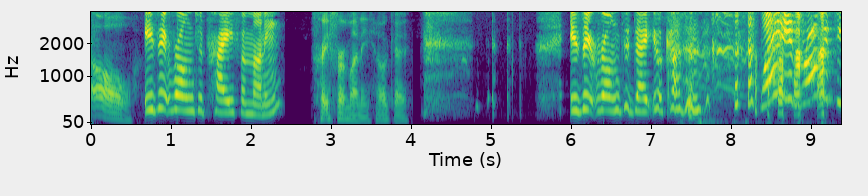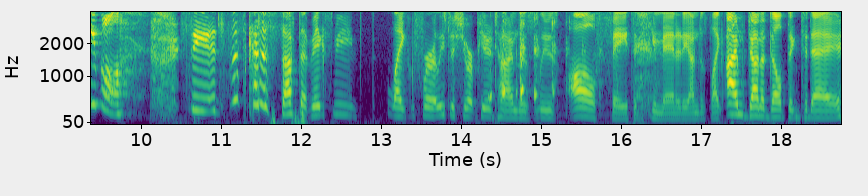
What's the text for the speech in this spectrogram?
Oh, Is it wrong to pray for money? pray for money. Okay. Is it wrong to date your cousin? what is wrong with people? See, it's this kind of stuff that makes me like for at least a short period of time just lose all faith in humanity. I'm just like, I'm done adulting today.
